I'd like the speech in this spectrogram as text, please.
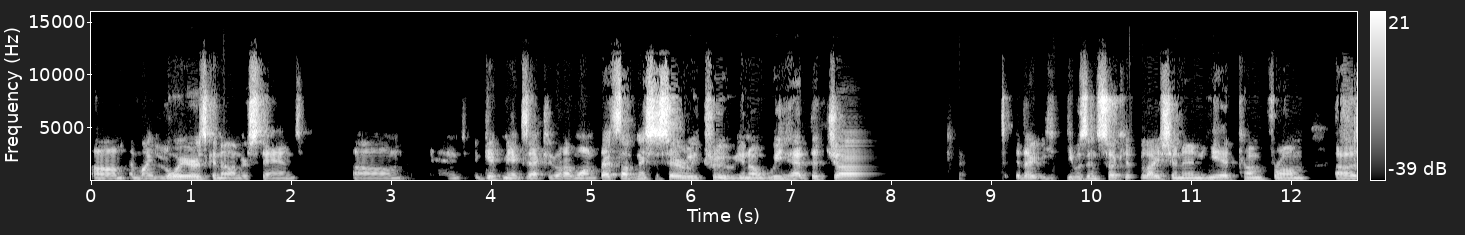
Um, and my lawyer is going to understand um, and get me exactly what I want. That's not necessarily true. You know, we had the judge. He was in circulation, and he had come from a,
